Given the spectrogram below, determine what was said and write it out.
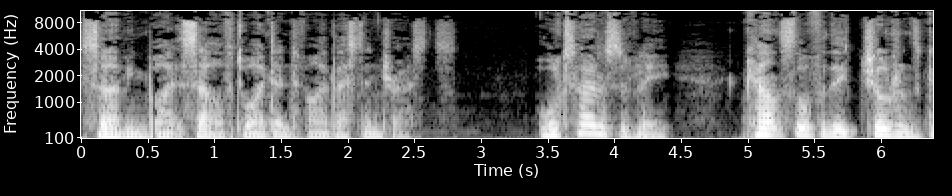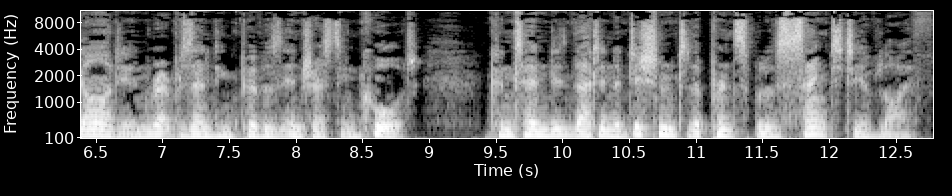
serving by itself to identify best interests. Alternatively, counsel for the children's guardian representing Pippa's interest in court contended that in addition to the principle of sanctity of life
